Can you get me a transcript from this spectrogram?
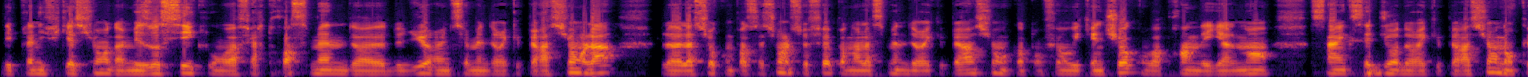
des planifications d'un mésocycle où on va faire trois semaines de, de dur et une semaine de récupération, là, la, la, surcompensation, elle se fait pendant la semaine de récupération. Quand on fait un week-end shock, on va prendre également 5, 7 jours de récupération. Donc,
